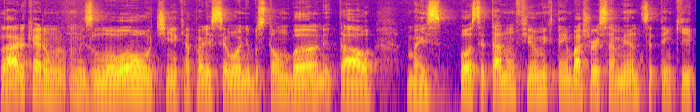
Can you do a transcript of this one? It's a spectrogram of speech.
Claro que era um, um, slow, tinha que aparecer o ônibus tombando e tal. Mas, pô, você tá num filme que tem baixo orçamento, você tem que.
